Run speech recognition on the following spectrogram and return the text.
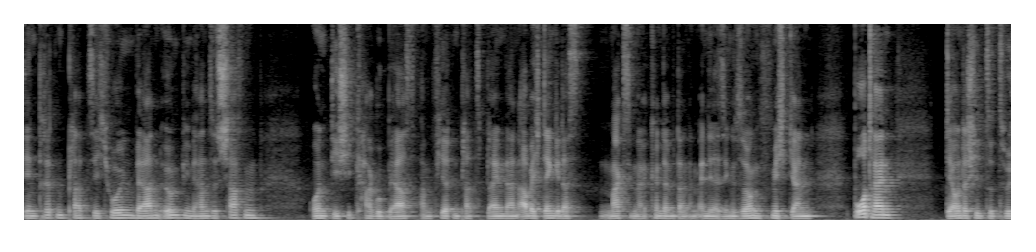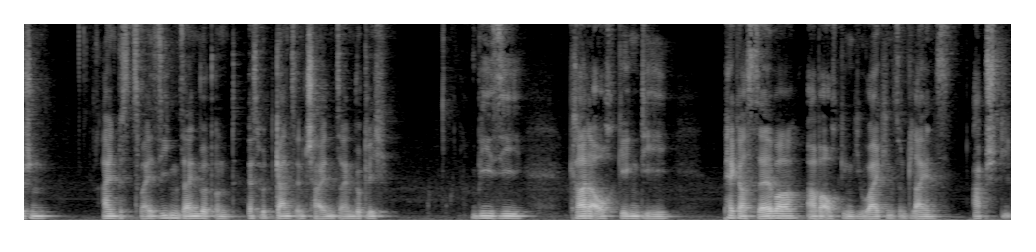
den dritten Platz sich holen werden. Irgendwie werden sie es schaffen und die Chicago Bears am vierten Platz bleiben werden. Aber ich denke, dass maximal könnte dann am Ende der Saison mich gern beurteilen. Der Unterschied so zwischen ein bis zwei Siegen sein wird und es wird ganz entscheidend sein, wirklich, wie sie gerade auch gegen die Packers selber, aber auch gegen die Vikings und Lions abschli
